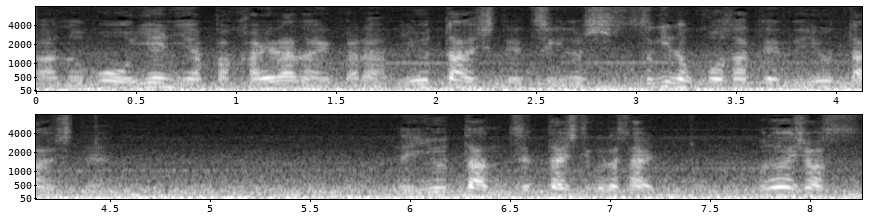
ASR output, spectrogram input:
あのもう家にやっぱ帰らないから U ターンして次の次の交差点で U ターンして、ね、U ターン絶対してください。お願いします。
